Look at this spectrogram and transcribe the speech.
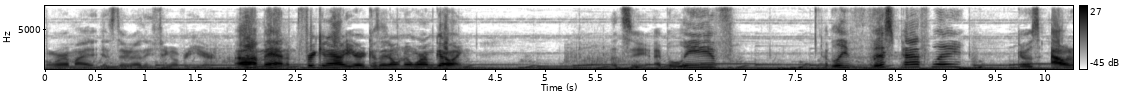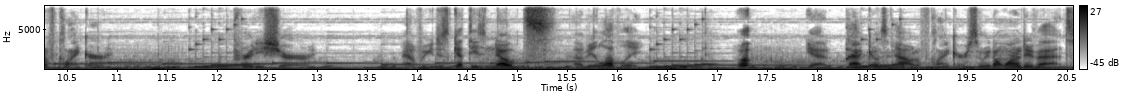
Or am I, is there anything over here? Ah, man, I'm freaking out here because I don't know where I'm going. Let's see, I believe, I believe this pathway goes out of Clanker. Pretty sure. And if we could just get these notes, that would be lovely. Oh, yeah, that goes out of Clanker, so we don't want to do that.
